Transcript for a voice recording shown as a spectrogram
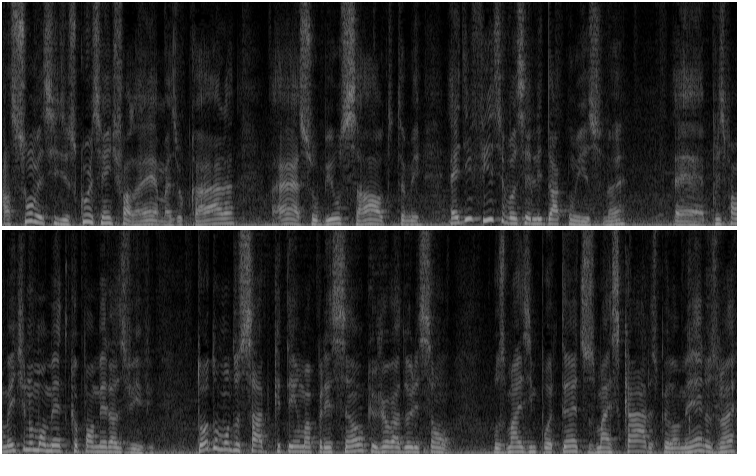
assume esse discurso, a gente fala, é, mas o cara é, subiu o salto também. É difícil você lidar com isso, né? É, principalmente no momento que o Palmeiras vive. Todo mundo sabe que tem uma pressão, que os jogadores são os mais importantes, os mais caros, pelo menos, não é?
